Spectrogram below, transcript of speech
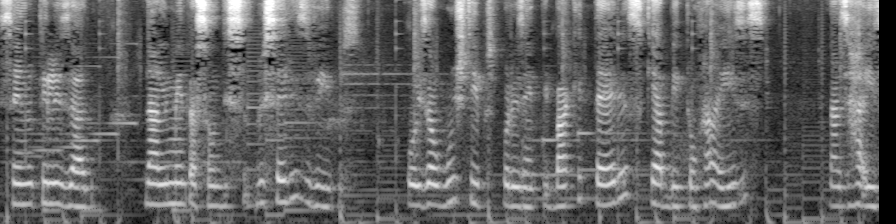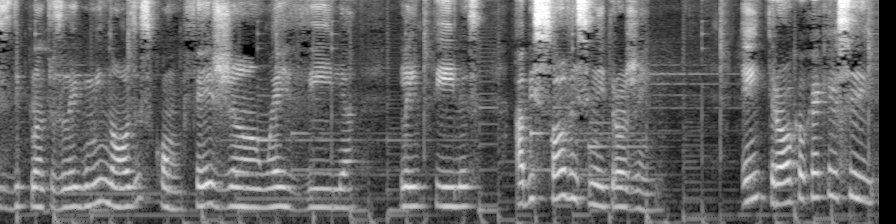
sendo utilizado na alimentação de, dos seres vivos, pois alguns tipos, por exemplo, de bactérias que habitam raízes, nas raízes de plantas leguminosas, como feijão, ervilha, lentilhas, absorvem esse nitrogênio. Em troca, o que é que esse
